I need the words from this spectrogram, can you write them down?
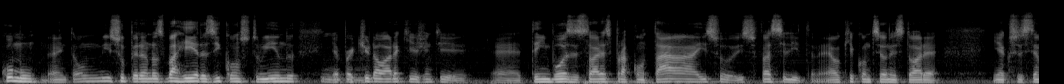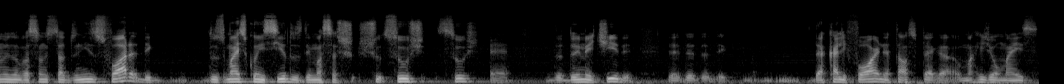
comum. Né? Então, ir superando as barreiras, ir construindo, uhum. e a partir da hora que a gente é, tem boas histórias para contar, isso, isso facilita. Né? É o que aconteceu na história em ecossistema de inovação dos Estados Unidos, fora de, dos mais conhecidos de Massachusetts, é, do, do MIT, de, de, de, da Califórnia, tal. Você pega uma região mais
